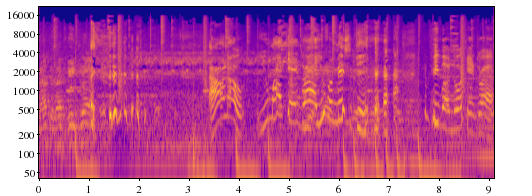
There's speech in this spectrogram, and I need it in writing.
Not that I can't drive. I don't know. You might can't drive. You from Michigan. People up north can't drive.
